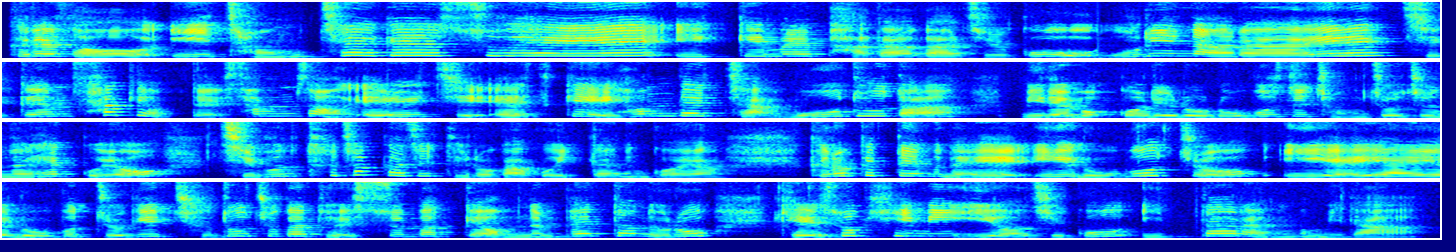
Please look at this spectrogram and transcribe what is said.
그래서 이 정책의 수혜의 입김을 받아가지고 우리나라의 지금 사기업들 삼성, LG, SK, 현대차 모두 다 미래 먹거리로 로봇을 정조준을 했고요. 지분 투자까지 들어가고 있다는 거예요. 그렇기 때문에 이 로봇 쪽, 이 AI 로봇 쪽이 주도주가 될 수밖에 없는 패턴으로 계속 힘이 이어지고 있다라는 겁니다.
